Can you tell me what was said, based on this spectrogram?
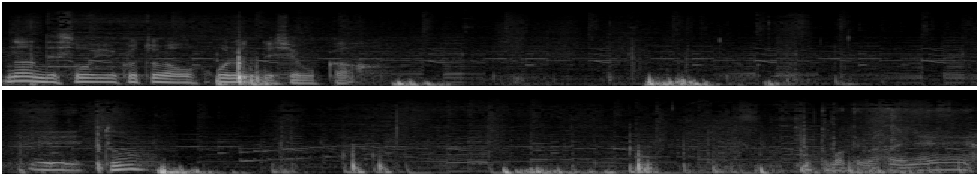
なんでそういうことが起こるんでしょうか。えっ、と、ちょっと待ってくださいね。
